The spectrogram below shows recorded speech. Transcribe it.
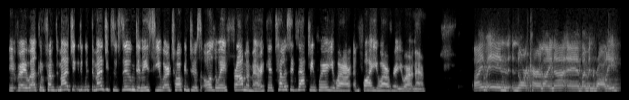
You're very welcome. From the magic, with the magics of Zoom, Denise, you are talking to us all the way from America. Tell us exactly where you are and why you are where you are now. I'm in North Carolina. Um, I'm in Raleigh.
